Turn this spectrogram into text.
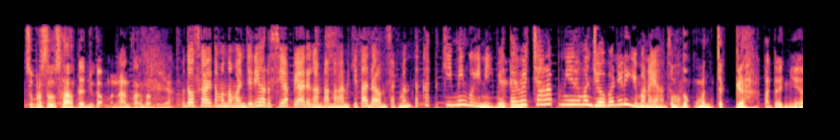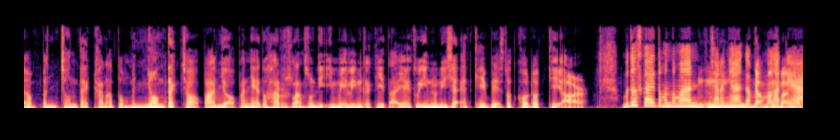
super susah dan juga menantang tentunya. Betul sekali teman-teman. Jadi harus siap ya dengan tantangan kita dalam segmen teka-teki minggu ini. BTW cara pengiriman jawaban ini gimana ya Hansol? Untuk mencegah adanya pencontekan atau menyontek jawaban, jawabannya itu harus langsung di-emailin ke kita yaitu indonesia@kbs.co.kr. Betul sekali teman-teman. Mm-mm, Caranya gampang, banget, ya.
